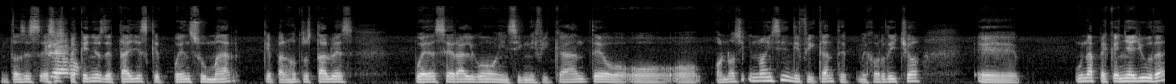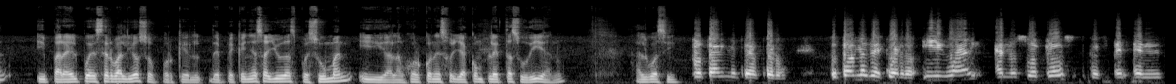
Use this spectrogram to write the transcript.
Entonces, esos pequeños detalles que pueden sumar, que para nosotros tal vez puede ser algo insignificante o, o, o no, no, insignificante, mejor dicho, eh, una pequeña ayuda y para él puede ser valioso porque de pequeñas ayudas pues suman y a lo mejor con eso ya completa su día, ¿no? Algo así. Totalmente de acuerdo, totalmente de acuerdo. igual a nosotros, pues el,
